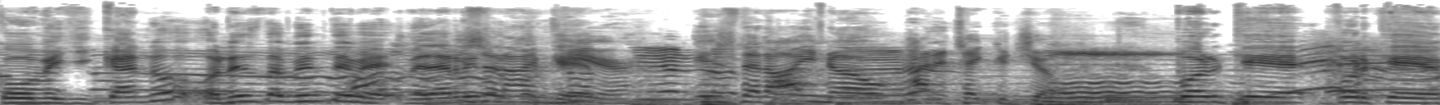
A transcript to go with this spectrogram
como mexicano, honestamente me, me da risa porque, porque, porque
